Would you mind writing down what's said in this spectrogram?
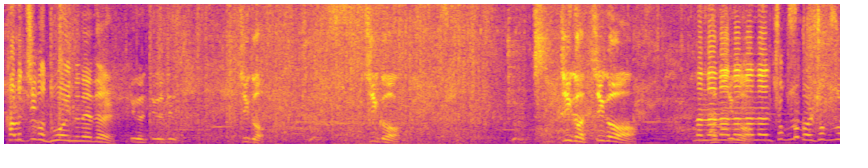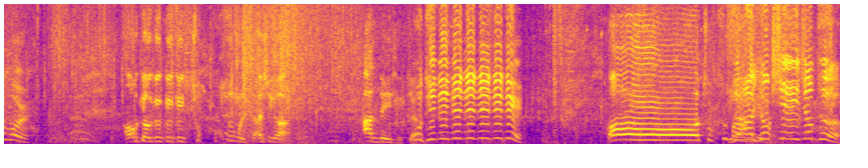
칼로 찍어 누워 있는 애들. 찍어, 찍어, 찍어, 찍어, 찍어, 찍어, 찍어. 나 나 나 나 나나 촉수물, 촉수물. 아, 오케이, 오케이, 오케이, 오케이. 촉수물 짜시가. 안돼 이 새끼야. 오, 디디디디디디디. 어, 촉수물. 야, 역시 에이전트.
